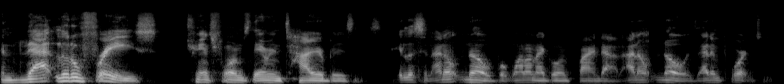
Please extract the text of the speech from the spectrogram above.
And that little phrase transforms their entire business. Hey, listen, I don't know, but why don't I go and find out? I don't know. Is that important to you?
